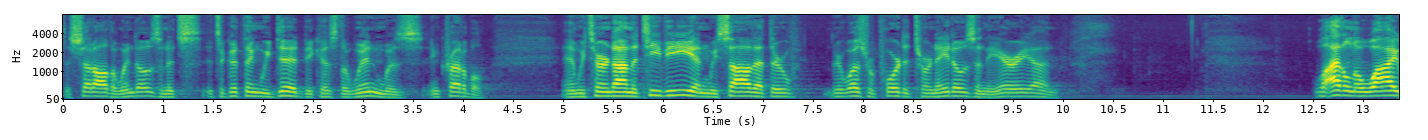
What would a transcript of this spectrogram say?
to shut all the windows, and it's, it's a good thing we did because the wind was incredible. And we turned on the TV and we saw that there, there was reported tornadoes in the area. And, well, I don't know why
